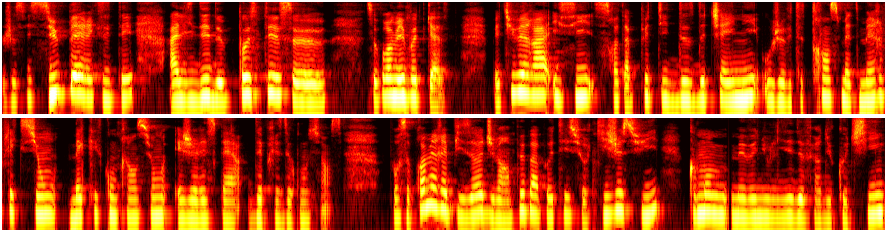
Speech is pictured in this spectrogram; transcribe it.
je suis super excitée à l'idée de poster ce, ce premier podcast. Mais tu verras ici, ce sera ta petite dose de Shiny où je vais te transmettre mes réflexions, mes clés de compréhension et je l'espère des prises de conscience. Pour ce premier épisode, je vais un peu papoter sur qui je suis, comment m'est venue l'idée de faire du coaching.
